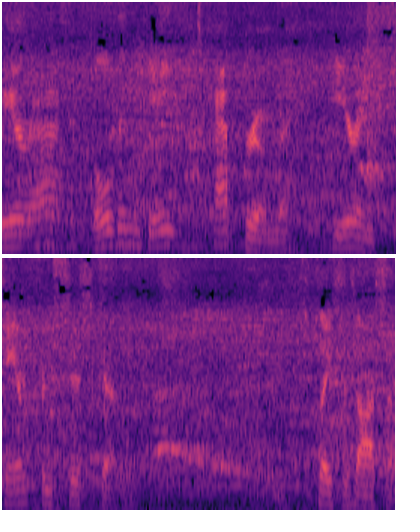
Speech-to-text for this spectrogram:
We are at Golden Gate Tap Room here in San Francisco. This place is awesome.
